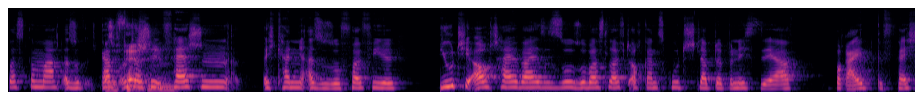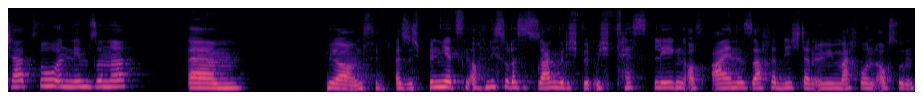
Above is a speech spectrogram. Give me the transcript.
was gemacht, also ganz Also Fashion. unterschiedlich. Fashion, ich kann also so voll viel Beauty auch teilweise so, sowas läuft auch ganz gut. Ich glaube, da bin ich sehr breit gefächert so in dem Sinne. Ähm, ja, und für, also ich bin jetzt auch nicht so, dass ich so sagen würde, ich würde mich festlegen auf eine Sache, die ich dann irgendwie mache und auch so ein.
